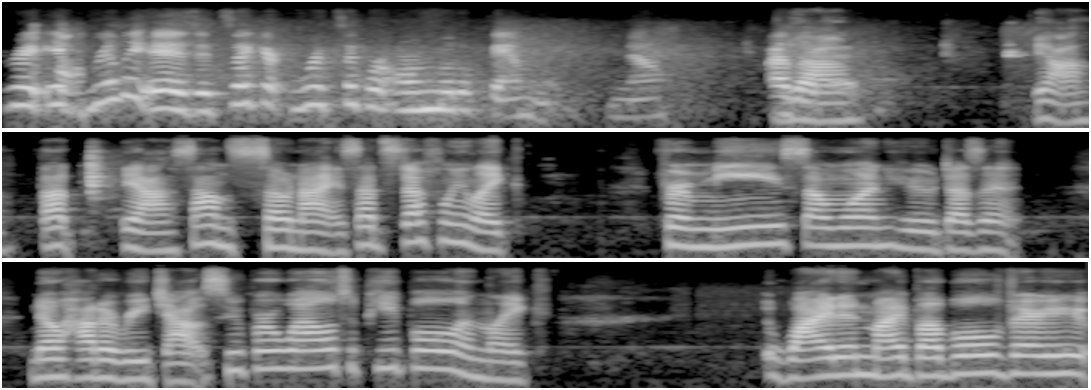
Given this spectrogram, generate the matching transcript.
right, it really is. It's like a, it's like our own little family. You know, I yeah. love it. Yeah, that yeah sounds so nice. That's definitely like for me, someone who doesn't know how to reach out super well to people and like widen my bubble very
